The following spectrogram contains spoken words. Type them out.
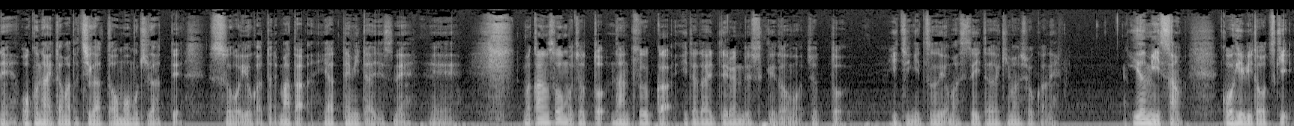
ね、屋内とはまた違った趣があって、すごい良かったね。またやってみたいですね。えーまあ、感想もちょっと何通かいただいてるんですけども、ちょっと1、2通読ませていただきましょうかね。ユミさん、コーヒー人お付き。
